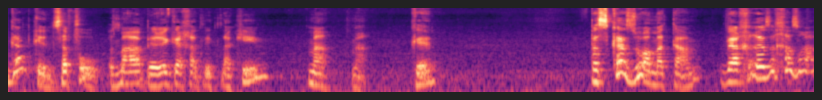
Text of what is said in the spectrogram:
גם כן, ספרו. אז מה, ברגע אחד מתנקים? מה, מה, כן? פסקה זו המתם, ואחרי זה חזרה.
